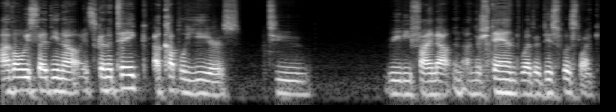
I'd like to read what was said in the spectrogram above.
i've always said you know it's going to take a couple of years to really find out and understand whether this was like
